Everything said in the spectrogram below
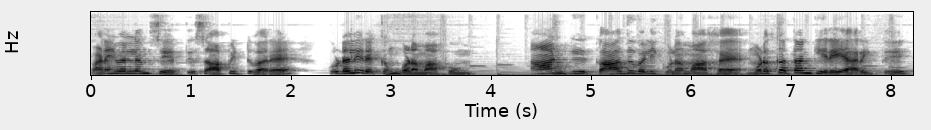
பனைவெல்லம் சேர்த்து சாப்பிட்டு வர குடலிறக்கம் குணமாகும். நான்கு காது வலி குணமாக. முடக்கத்தான் கீரையை அரைத்து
